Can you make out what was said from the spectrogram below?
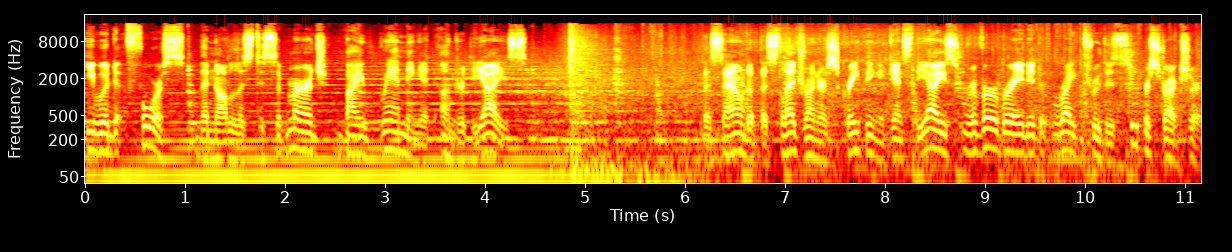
He would force the Nautilus to submerge by ramming it under the ice. The sound of the sledge runner scraping against the ice reverberated right through the superstructure,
